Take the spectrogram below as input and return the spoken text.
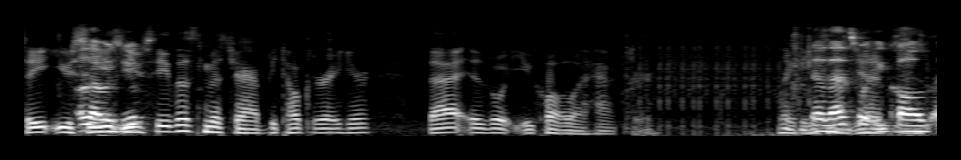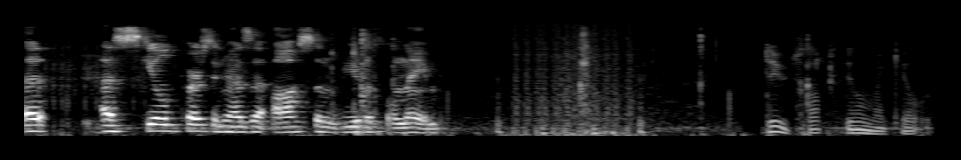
See, you Oh, see, you? you? see this Mr. Happy Taco right here? That is what you call a hacker. No, that's what you call a, a skilled person who has an awesome, beautiful name. Dude, stop stealing my kills.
